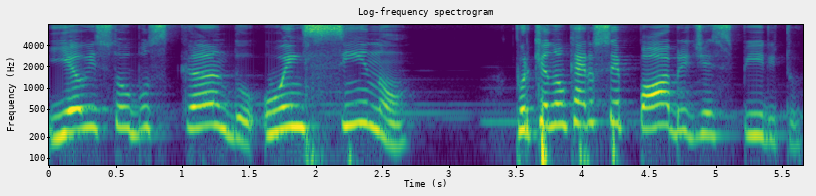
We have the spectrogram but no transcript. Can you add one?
e eu estou buscando o ensino porque eu não quero ser pobre de espírito.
